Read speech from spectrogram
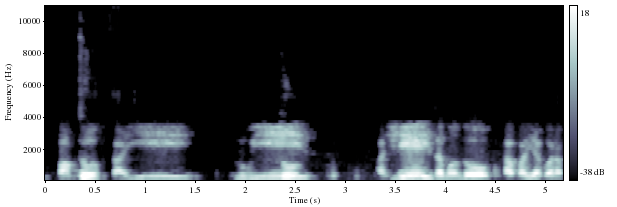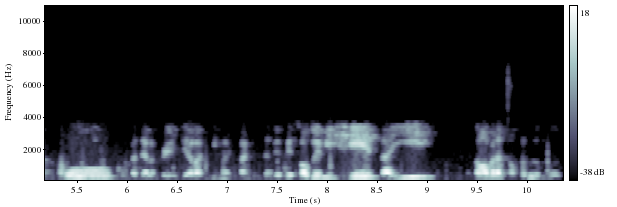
o Fagoso está aí, Luiz, Tô. a Geisa mandou, estava aí agora há pouco. Cadê ela? Perdi ela aqui, mas está aqui também. O pessoal do MG está aí. Dá um abração para todo mundo.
